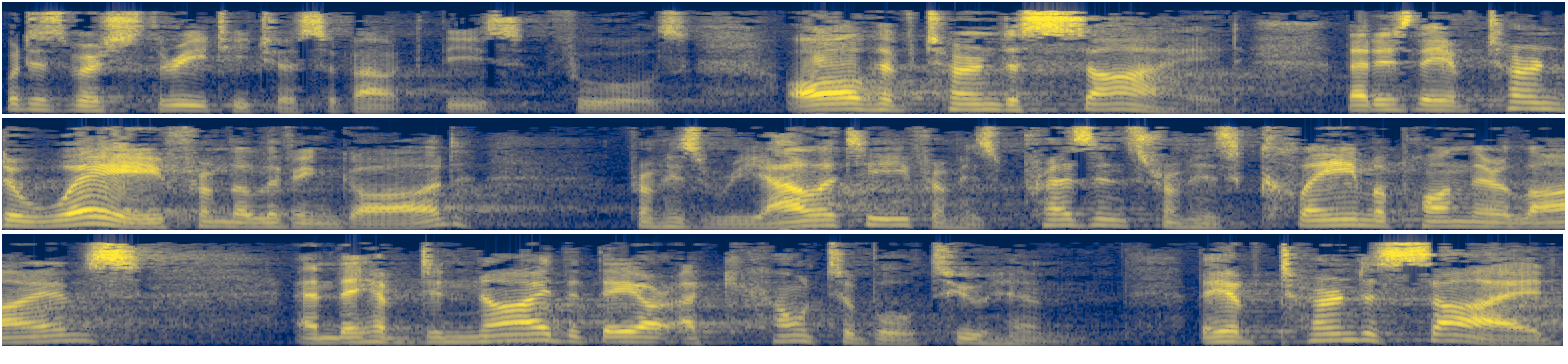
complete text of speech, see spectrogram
What does verse 3 teach us about these fools? All have turned aside. That is, they have turned away from the living God, from His reality, from His presence, from His claim upon their lives, and they have denied that they are accountable to Him. They have turned aside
